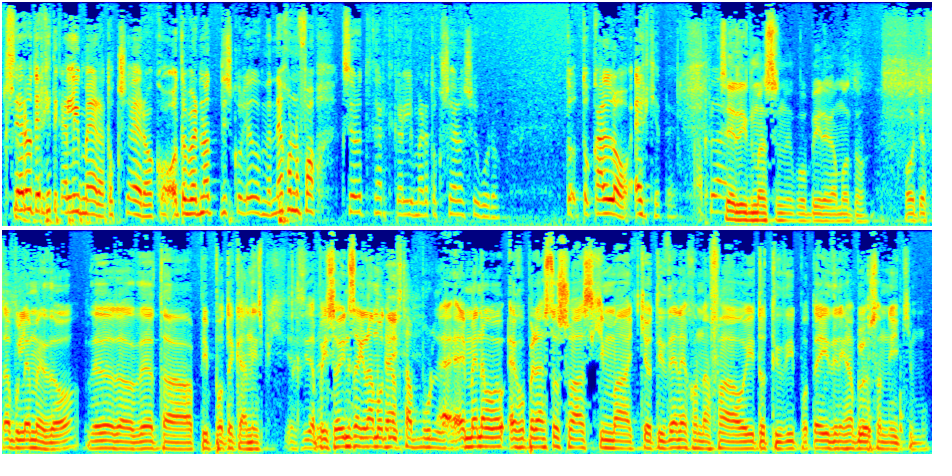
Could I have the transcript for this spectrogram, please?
Ξέρω ότι έρχεται καλή ημέρα, το ξέρω. Ακο- Όταν περνάω τη δυσκολία, όταν δεν έχω να φάω, ξέρω ότι θα έρθει καλή ημέρα, το ξέρω σίγουρο. Το, το καλό έρχεται. Απλά... Ξέρεις τι μα είναι εκπομπή, ρε γαμότο. Ότι αυτά που λέμε εδώ δεν θα, τα- δεν θα τα πει ποτέ κανείς. Θα πεις στο Instagram ότι αυτά που λέμε. ε, εμένα μου- έχω περάσει τόσο άσχημα και ότι δεν έχω να φάω ή το οτιδήποτε ή δεν είχα πλέον τον νίκη μου.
